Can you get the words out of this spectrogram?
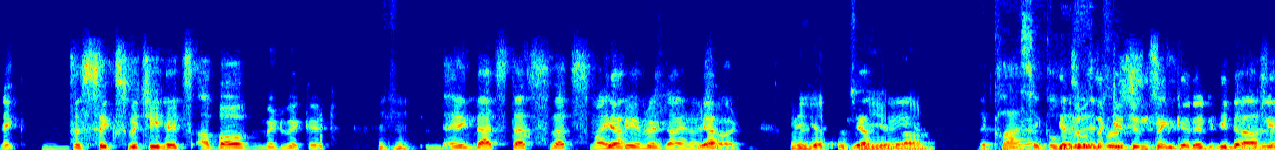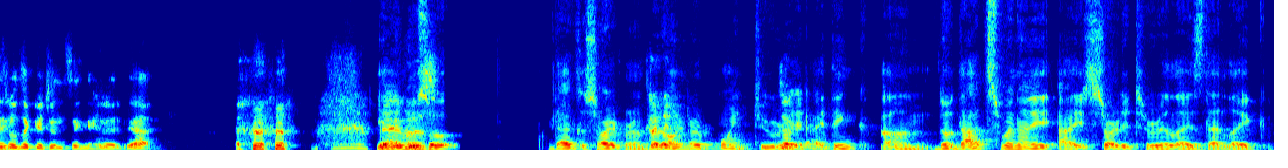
like the six which he hits above mid wicket. Mm-hmm. I think that's that's that's my yeah. favorite Raina yeah. shot. Me get this yeah. knee around. The classic. Yeah. He throws the kitchen sink at it. He definitely throws the kitchen sink at it. Yeah. yeah, it was. So that's sorry, Pranav, but on your point too, right? I think um no, that's when I I started to realize that like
